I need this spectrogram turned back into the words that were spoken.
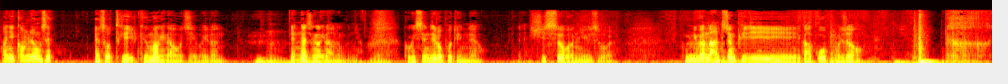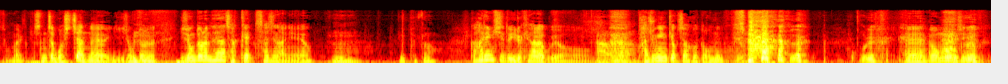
아니, 검정색에서 어떻게 이렇게 음악이 나오지? 뭐 이런 음. 옛날 생각이 나는군요. 거기 신디 로퍼도 있네요. 네, She's so unusual. 이건 남태정 PD가 갖고 온 거죠? 크, 정말 진짜 멋있지 않나요? 이 정도는 이 정도는 해야 자켓 사진 아니에요? 음, 예쁘다. 그러니까 하림 씨도 이렇게 하라고요. 아, 아. 다중인격자고 너무 우리 예, 너무 그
